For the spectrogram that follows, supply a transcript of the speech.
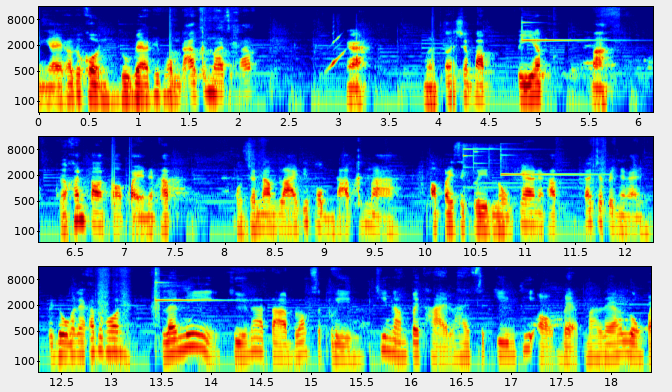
เป็นไงครับทุกคนดูแบรนด์ที่ผมดาวขึ้นมาสิครับไงเหมือนต้นฉบับเปียบมา แล้วขั้นตอนต่อไปนะครับ ผมจะนำลายที่ผมดับขึ้นมา เอาไปสกรีนลงแก้วนะครับ แล้วจะเป็นยังไงไปดูกันเลยครับทุกคน และนี่คือหน้าตาบล็อกสกรีนที่นำไปถ่ายลายสกรีนที่ออกแบบมาแล้วลงไป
